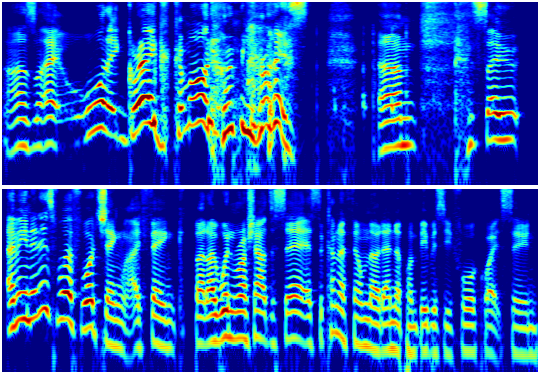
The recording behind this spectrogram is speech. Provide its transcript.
I was like, "What, Greg? Come on, open your eyes." um, so I mean, it is worth watching, I think, but I wouldn't rush out to see it. It's the kind of film that would end up on BBC Four quite soon.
